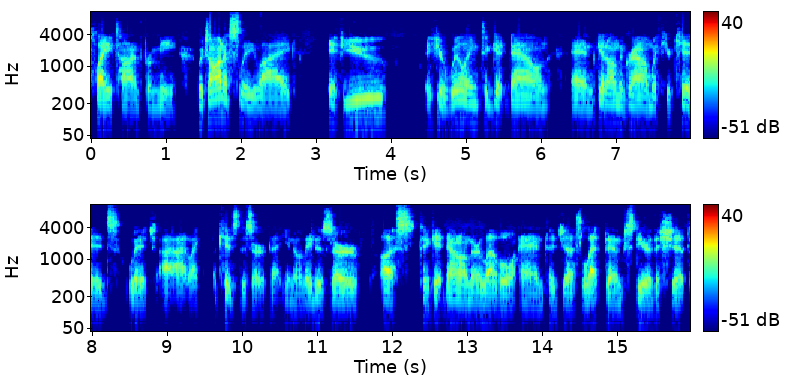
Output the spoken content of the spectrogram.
play time for me? Which honestly, like, if you if you're willing to get down and get on the ground with your kids, which I, I like, kids deserve that. You know, they deserve us to get down on their level and to just let them steer the ship.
